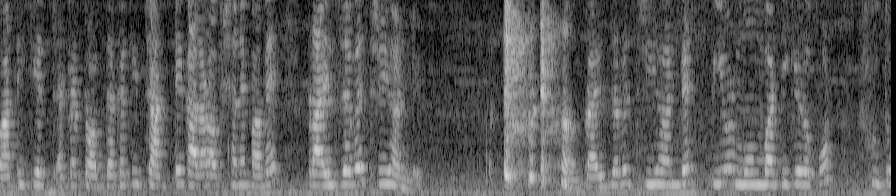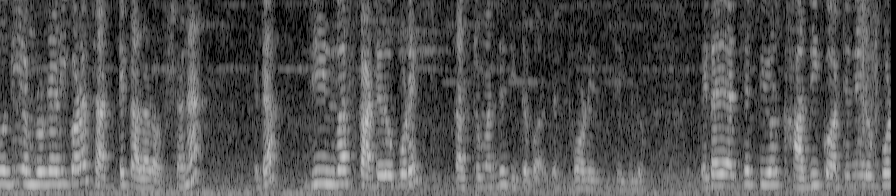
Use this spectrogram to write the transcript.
বাটিকের একটা টপ দেখাচ্ছি। চারটে কালার অপশানে পাবে। প্রাইস যাবে থ্রি হান্ড্রেড প্রাইস যাবে থ্রি হান্ড্রেড পিওর মোমবাটিকের ওপর সুতো দিয়ে এমব্রয়ডারি করা চারটে কালার অপশান হ্যাঁ? এটা জিন্স বা স্কার্টের ওপরে কাস্টমারদের দিতে পারবে পরে যেগুলো। এটা যাচ্ছে পিওর খাদি কটনের ওপর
